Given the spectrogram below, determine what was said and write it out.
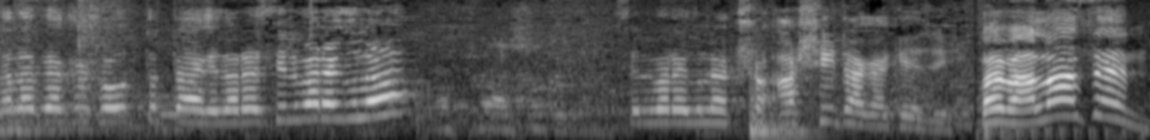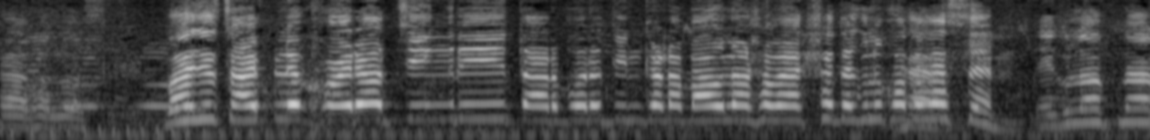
তেলাপিয়া একশো সত্তর টাকা কেজি। আর সিলভার এগুলো? সিলভার এগুলো একশো আশি টাকা কেজি। ভাই ভালো আছেন? ভাই যে চাইপলে খয়রা চিংড়ি তারপরে তিন কাটা বাউলা সব একসাথে এগুলো কত পাচ্ছেন এগুলো আপনার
